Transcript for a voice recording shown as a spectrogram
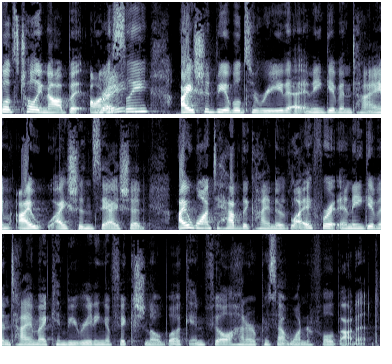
Well, it's totally not, but honestly, I should be able to read at any given time. I I shouldn't say I should. I want to have the kind of life where at any given time I can be reading a fictional book and feel 100% wonderful about it.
